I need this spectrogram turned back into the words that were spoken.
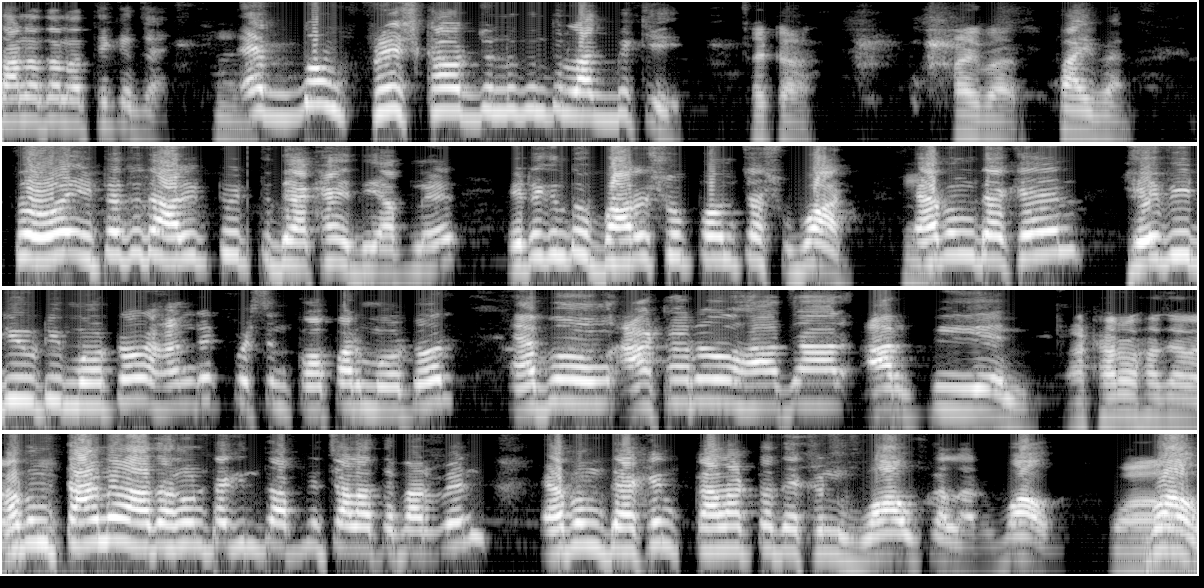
দানা দানা থেকে যায়। একদম ফ্রেশ খাওয়ার জন্য কিন্তু লাগবে কি? এটা ফাইবার ফাইবার তো এটা যদি আরেকটু একটু দেখাই দিই আপনার এটা কিন্তু বারোশো পঞ্চাশ ওয়াট। এবং দেখেন heavy duty motor hundred percent copper motor এবং আঠারো হাজার আরপিএম। আঠারো হাজার এবং টানা আধা ঘণ্টা কিন্তু আপনি চালাতে পারবেন। এবং দেখেন কালারটা দেখেন ওয়াও কালার ওয়াও wow।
